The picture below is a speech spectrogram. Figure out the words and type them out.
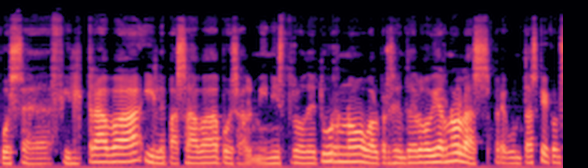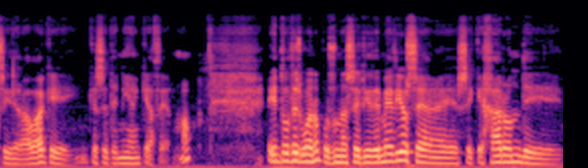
pues eh, filtraba y le pasaba pues al ministro de turno o al presidente del gobierno las preguntas que consideraba que, que se tenían hacer, ¿no? Entonces, bueno, pues una serie de medios se, se quejaron de,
